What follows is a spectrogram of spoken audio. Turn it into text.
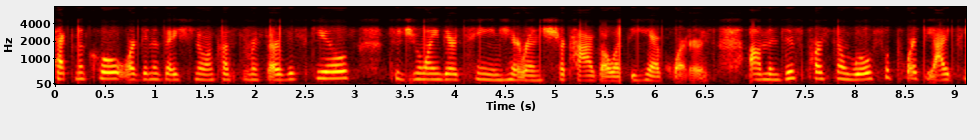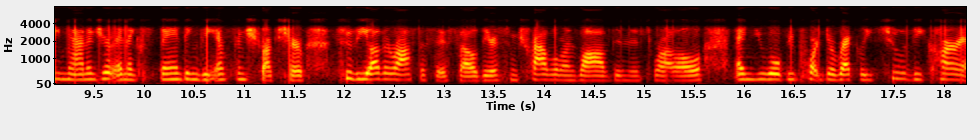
technical, organizational, and customer service skills to join their team here in Chicago at the headquarters. Um, and this person will support the IT manager in expanding the infrastructure to the other offices. So there's some travel involved in this role, and you will report directly to the current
